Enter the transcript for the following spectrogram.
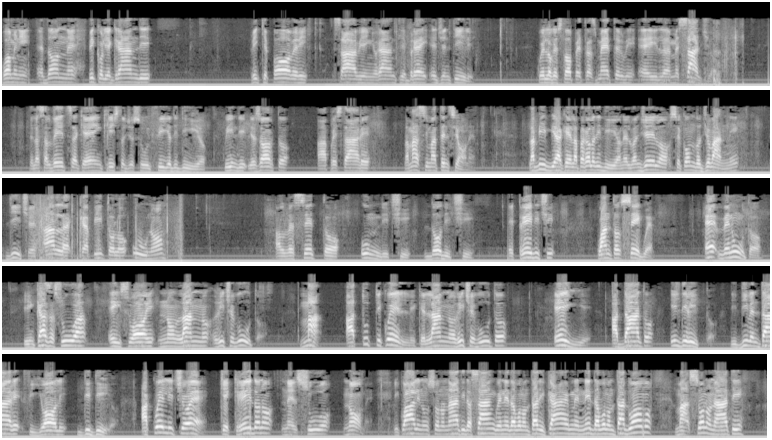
uomini e donne, piccoli e grandi, ricchi e poveri, savi e ignoranti, ebrei e gentili. Quello che sto per trasmettervi è il messaggio della salvezza che è in Cristo Gesù, il Figlio di Dio. Quindi vi esorto a prestare la massima attenzione. La Bibbia, che è la parola di Dio, nel Vangelo secondo Giovanni, dice al capitolo 1, al versetto 11, 12 e 13, quanto segue. È venuto in casa sua e i suoi non l'hanno ricevuto, ma a tutti quelli che l'hanno ricevuto, egli ha dato il diritto di diventare figlioli di Dio, a quelli cioè che credono nel suo nome, i quali non sono nati da sangue né da volontà di carne né da volontà d'uomo, ma sono nati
